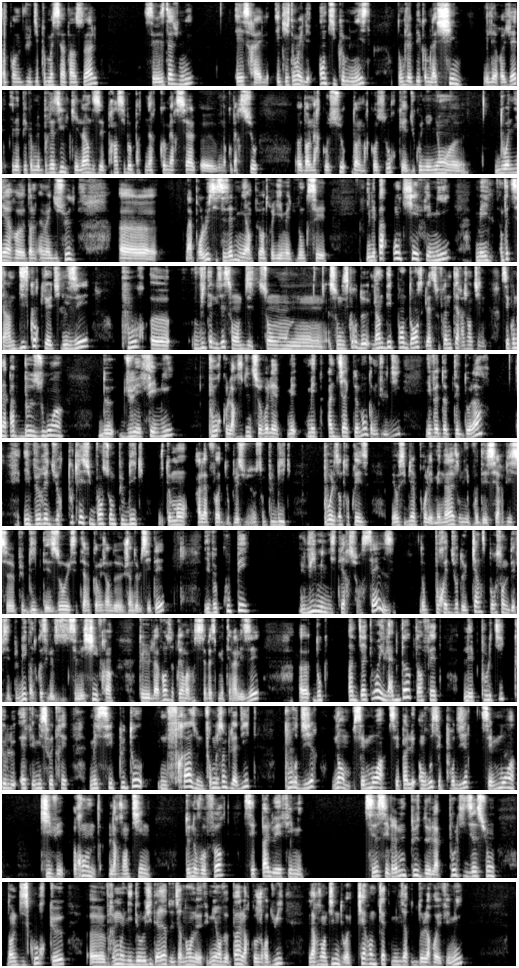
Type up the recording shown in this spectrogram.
d'un point de vue diplomatie internationale, c'est les États-Unis et Israël. Et justement, il est anticommuniste. Donc, les pays comme la Chine, il les rejette. Et les pays comme le Brésil, qui est l'un de ses principaux partenaires commerciaux, euh, commerciaux dans, le Mercosur, dans le Mercosur, qui est du coup une union douanière dans l'Amérique du Sud, bah pour lui, c'est ses ennemis, un peu, entre guillemets. Donc, c'est, il n'est pas anti-FMI, mais en fait, c'est un discours qu'il a utilisé pour vitaliser son, discours de l'indépendance et la souveraineté argentine. C'est qu'on n'a pas besoin de, du FMI pour que l'Argentine se relève. Mais, mais indirectement, comme tu le dis, il veut adopter le dollar, il veut réduire toutes les subventions publiques, justement à la fois donc les subventions publiques pour les entreprises, mais aussi bien pour les ménages au niveau des services euh, publics, des eaux, etc., comme je viens de, le citer. Il veut couper 8 ministères sur 16, donc pour réduire de 15% le déficit public, en tout cas c'est les, chiffres hein, que lui l'avance, après on va voir si ça va se matérialiser. Euh, donc indirectement, il adopte en fait les politiques que le FMI souhaiterait. Mais c'est plutôt une phrase, une formulation qu'il a dite pour dire non, c'est moi, c'est pas En gros, c'est pour dire c'est moi qui vais rendre l'Argentine de nouveau forte, c'est pas le FMI. C'est vraiment plus de la politisation dans le discours que euh, vraiment une idéologie derrière de dire non, le FMI en veut pas, alors qu'aujourd'hui, l'Argentine doit 44 milliards de dollars au FMI.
